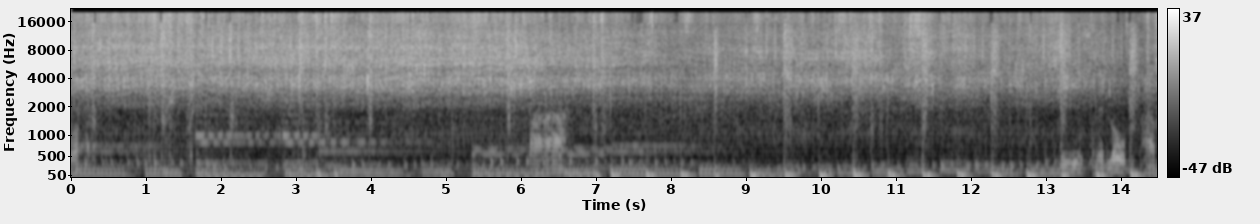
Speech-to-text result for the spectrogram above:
รสปลาดีสำเร็จรูปครับ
